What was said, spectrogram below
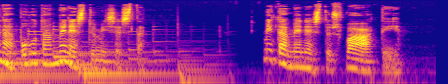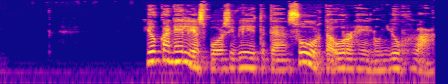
Tänään puhutaan menestymisestä. Mitä menestys vaatii? Joka neljäs vuosi vietetään suurta urheilun juhlaa.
